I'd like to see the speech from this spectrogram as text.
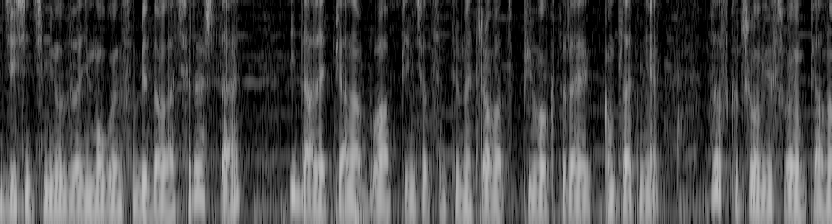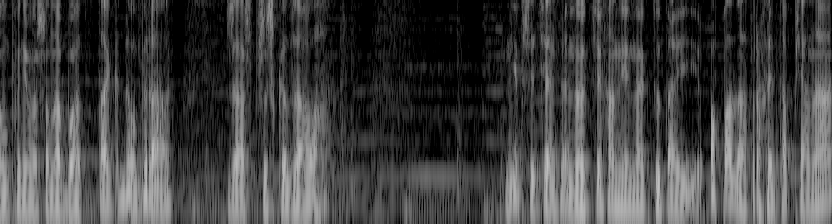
10 minut zanim mogłem sobie dolać resztę i dalej piana była 5 centymetrowa. To piwo, które kompletnie zaskoczyło mnie swoją pianą, ponieważ ona była tak dobra, że aż przeszkadzała nieprzeciętne. No Ciechan jednak tutaj opada trochę ta piana,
